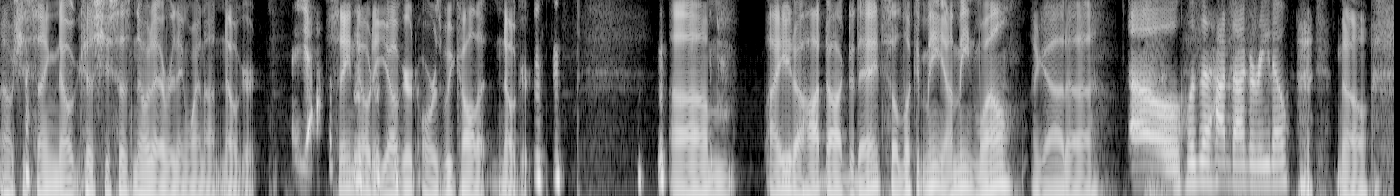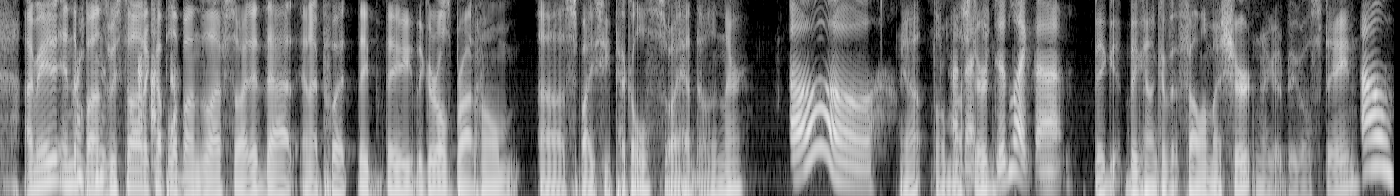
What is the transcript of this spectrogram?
Oh, she's saying no because she says no to everything. Why not nogurt? Yeah. Say no to yogurt, or as we call it, nogurt. um, I eat a hot dog today, so look at me. I'm eating well. I got uh Oh, was it a hot doggerito? no, I made it in the buns. We still had a couple of buns left, so I did that, and I put they they the girls brought home uh spicy pickles, so I had those in there. Oh, Yeah, little I bet you mustard. did like that. Big big hunk of it fell on my shirt, and I got a big old stain. Oh,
